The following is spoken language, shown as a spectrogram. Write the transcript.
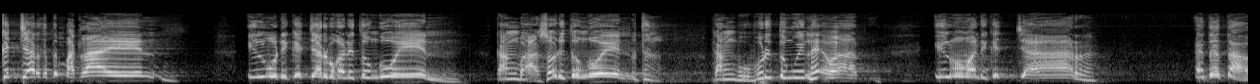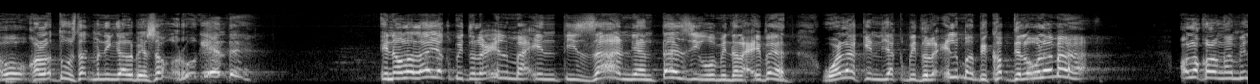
Kejar ke tempat lain. Ilmu dikejar bukan ditungguin. Kang bakso ditungguin, betul. Kang bubur ditungguin lewat. Ilmu mah dikejar. Ente tahu kalau tuh Ustadz meninggal besok rugi ente. Inna Allah la yakbidul ilma intizan yang tazihu minal ibad. Walakin yakbidul ilma biqabdil ulama. Allah kalau ngambil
